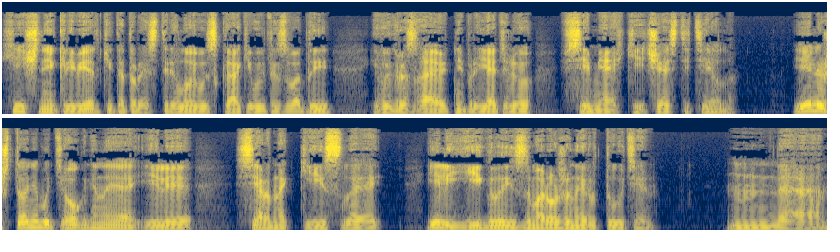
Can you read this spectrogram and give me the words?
хищные креветки, которые стрелой выскакивают из воды и выгрызают неприятелю все мягкие части тела, или что-нибудь огненное, или серно-кислое, или иглы из замороженной ртути. М-да,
